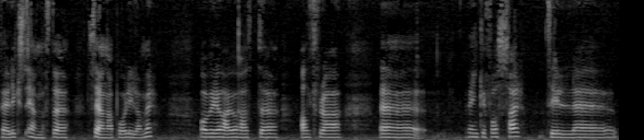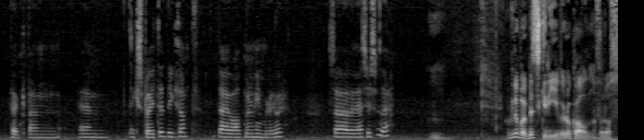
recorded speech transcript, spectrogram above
Felix eneste scena på Lillehammer. Og vi har jo hatt uh, alt fra Wenche uh, Foss her til uh, punkband um, Exploited, ikke sant. Det er jo alt mellom himmel og jord. Så jeg syns jo det. Mm. Kan ikke du bare beskrive lokalene for oss,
